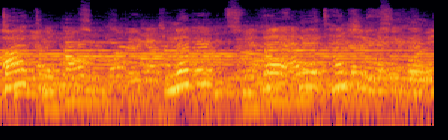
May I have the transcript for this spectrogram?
to guys. Never pay any attention for me.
